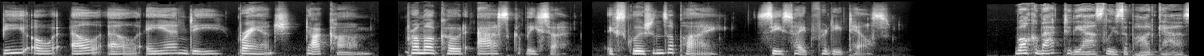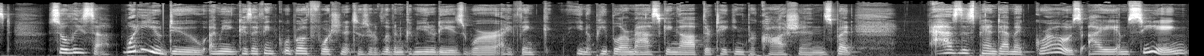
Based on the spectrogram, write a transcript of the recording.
B O L L A N D, branch.com. Promo code ASKLISA. Exclusions apply. See site for details. Welcome back to the Ask Lisa podcast. So, Lisa, what do you do? I mean, because I think we're both fortunate to sort of live in communities where I think, you know, people are masking up, they're taking precautions. But as this pandemic grows, I am seeing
